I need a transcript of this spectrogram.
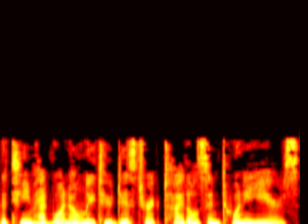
the team had won only two district titles in 20 years,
